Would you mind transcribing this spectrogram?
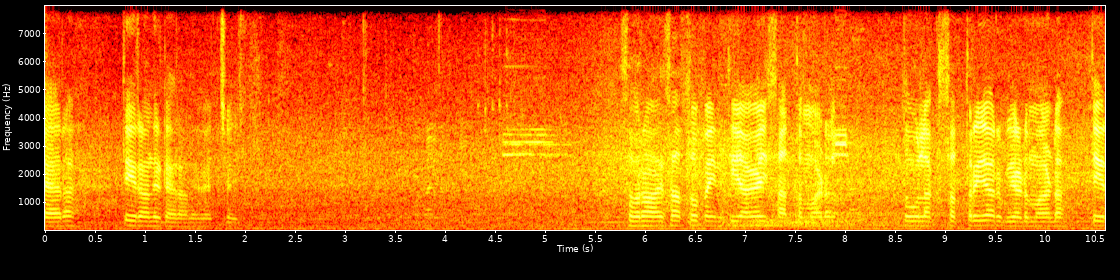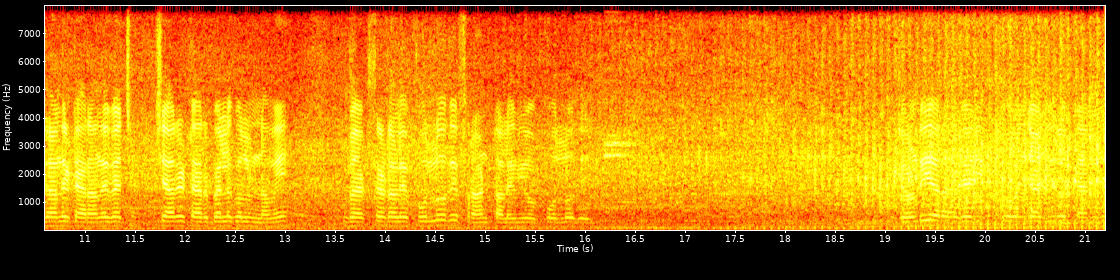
ਟਾਇਰ ਆ 13 ਦੇ ਟਾਇਰਾਂ ਦੇ ਵਿੱਚ ਹੈ ਜੀ। ਸਵਰਾਜ 735 ਆ ਗਿਆ ਜੀ 7 ਮਾਡਲ 270000 ਰੁਪਿਆ ਡਿਮਾਂਡ ਆ 13 ਦੇ ਟਾਇਰਾਂ ਦੇ ਵਿੱਚ ਚਾਰੇ ਟਾਇਰ ਬਿਲਕੁਲ ਨਵੇਂ ਬੈਕ ਸਾਈਡ ਵਾਲੇ ਅਪੋਲੋ ਦੇ ਫਰੰਟ ਵਾਲੇ ਵੀ ਅਪੋਲੋ ਦੇ ਜੀ। ਜੌਂਡੀਅਰ ਆ ਗਿਆ ਜੀ 5203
